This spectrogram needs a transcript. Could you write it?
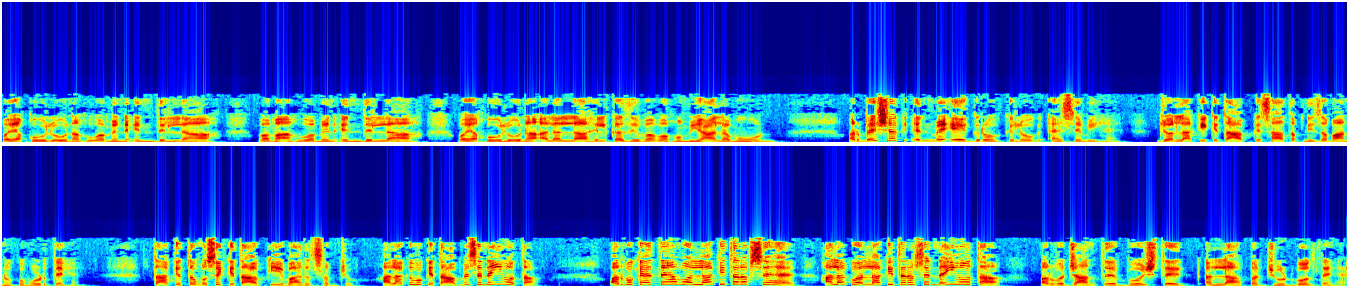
و یقول ہوا من ان دلہ و ما من ان دلہ و یقول اللہ الکذب و ہم یا اور بے شک ان میں ایک گروہ کے لوگ ایسے بھی ہیں جو اللہ کی کتاب کے ساتھ اپنی زبانوں کو موڑتے ہیں تاکہ تم اسے کتاب کی عبارت سمجھو۔ حالانکہ وہ کتاب میں سے نہیں ہوتا۔ اور وہ کہتے ہیں وہ اللہ کی طرف سے ہے۔ حالانکہ وہ اللہ کی طرف سے نہیں ہوتا۔ اور وہ جانتے، بوجھتے اللہ پر جھوٹ بولتے ہیں۔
